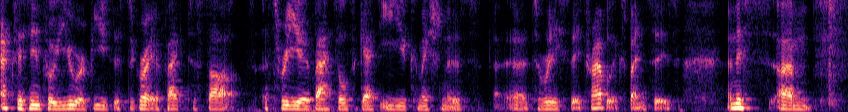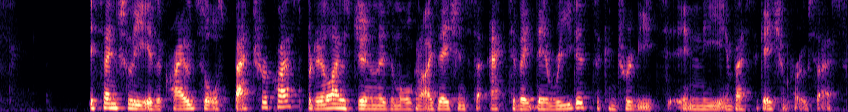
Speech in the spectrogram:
Access Info Europe used this to great effect to start a three-year battle to get EU commissioners uh, to release their travel expenses, and this um, essentially is a crowdsourced batch request, but it allows journalism organisations to activate their readers to contribute in the investigation process.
